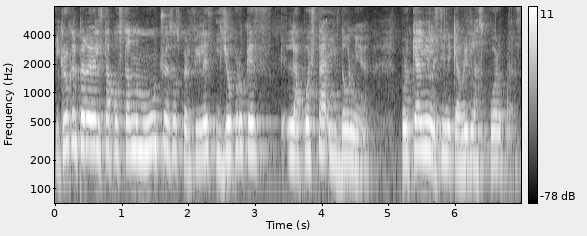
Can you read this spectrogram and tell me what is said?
Y creo que el PRD le está apostando mucho a esos perfiles y yo creo que es la apuesta idónea, porque alguien les tiene que abrir las puertas.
